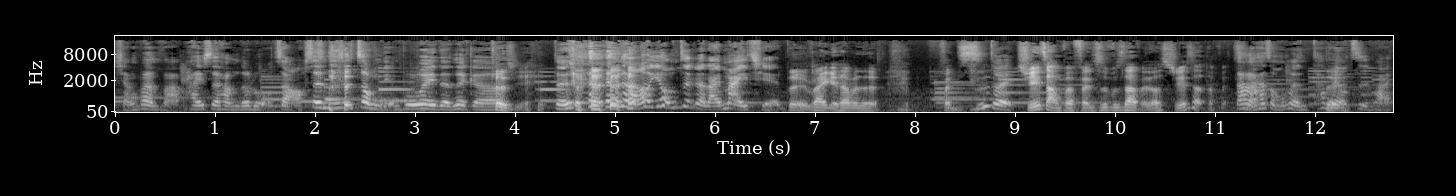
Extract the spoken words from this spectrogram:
想办法拍摄他们的裸照，甚至是重点部位的那个特写，对，然后用这个来卖钱，对，卖给他们的粉丝，对，学长的粉丝不是他粉丝，学长的粉丝，当然他怎么可能他没有自拍，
